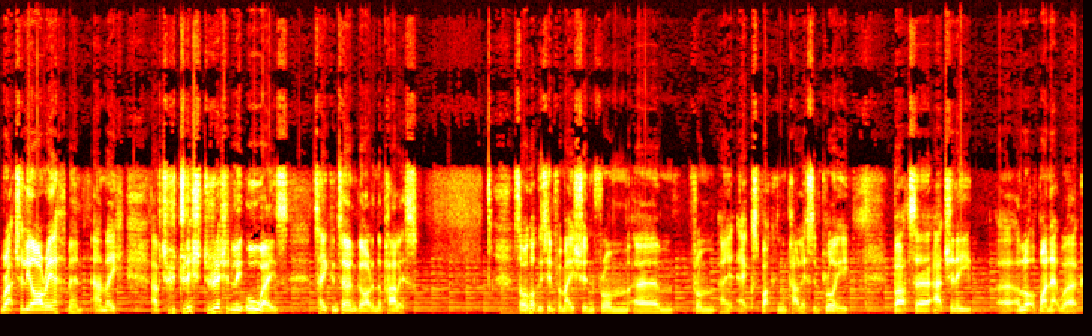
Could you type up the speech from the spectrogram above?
were actually RAF men, and they have traditionally always taken turn guarding the palace. So I got this information from um, from an ex Buckingham Palace employee, but uh, actually uh, a lot of my network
